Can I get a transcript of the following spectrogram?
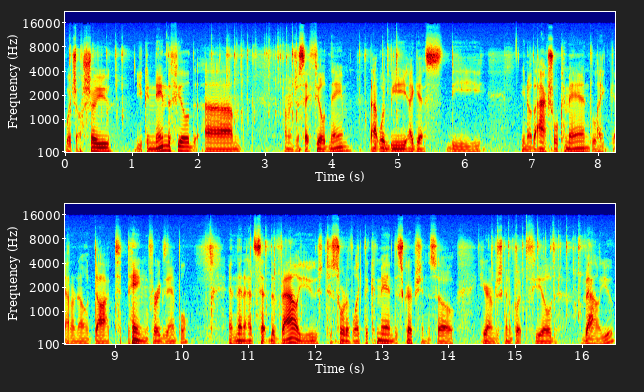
which I'll show you. You can name the field. Um, I'm to just say field name. That would be, I guess, the you know the actual command, like I don't know, dot ping, for example and then I'd set the value to sort of like the command description. So here I'm just going to put field value.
